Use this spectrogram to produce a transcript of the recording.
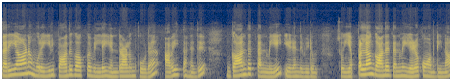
சரியான முறையில் பாதுகாக்கவில்லை என்றாலும் கூட அவை தனது காந்தத்தன்மையை இழந்துவிடும். ஸோ எப்பெல்லாம் காந்தத்தன்மை இழக்கும் அப்படின்னா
